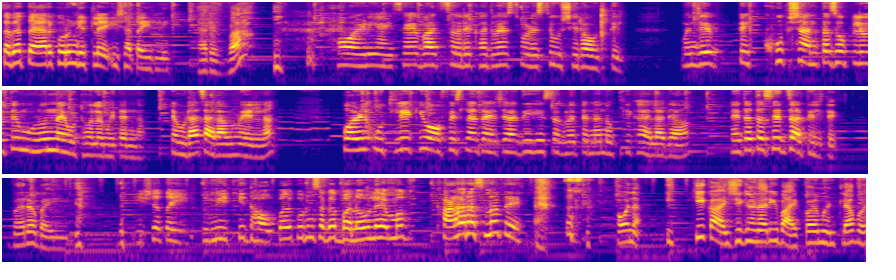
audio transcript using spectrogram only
सगळं तयार करून घेतलंय ईशाताईंनी. अरे वा. हो आणि आईसाहेब आज सर एखाद वेळेस थोडेसे उशिरा उठतील. म्हणजे ते खूप शांत झोपले होते म्हणून नाही उठवलं मी त्यांना. तेवढाच आराम मिळेल ना? पण उठले की ऑफिसला जायच्या आधी हे सगळं त्यांना नक्की खायला द्या. नाही तर तसेच जातील ते. बरं बाई. ईशाताई तुम्ही इतकी धावपळ करून सगळं बनवलंय मग खाणारच ना ते? हो ना. इतकी काळजी घेणारी बायकोळ म्हटल्यावर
